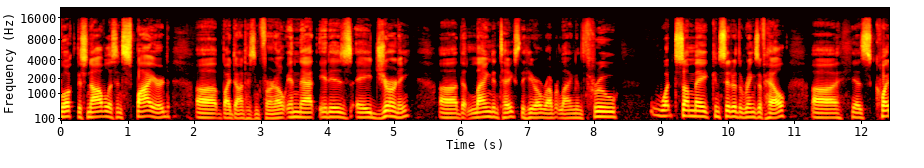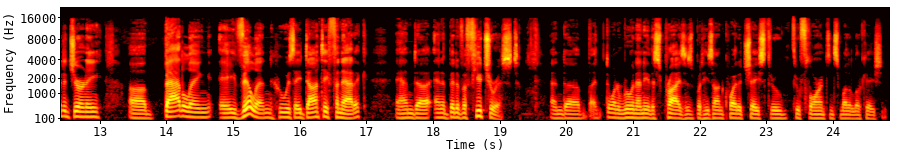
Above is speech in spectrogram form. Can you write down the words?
book, this novel, is inspired uh, by Dante's Inferno in that it is a journey uh, that Langdon takes, the hero Robert Langdon, through what some may consider the rings of hell. Uh, he has quite a journey uh, battling a villain who is a Dante fanatic and, uh, and a bit of a futurist. And uh, I don't want to ruin any of the surprises, but he's on quite a chase through, through Florence and some other locations.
